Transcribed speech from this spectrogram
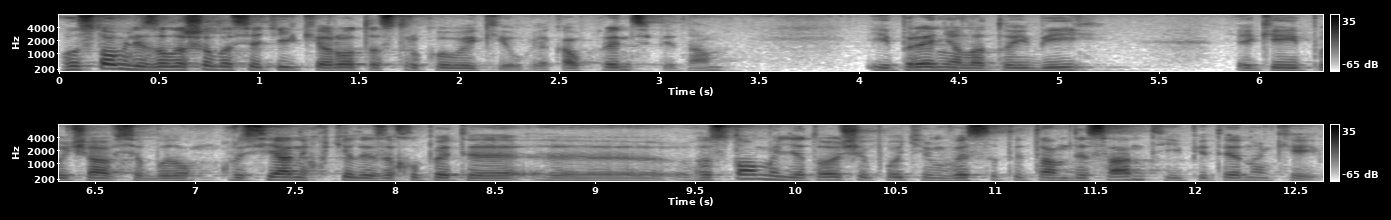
В Гостомлі залишилася тільки рота строковиків, яка, в принципі, там і прийняла той бій, який почався. Бо росіяни хотіли захопити е, Гостомель для того, щоб потім висадити там десант і піти на Київ.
